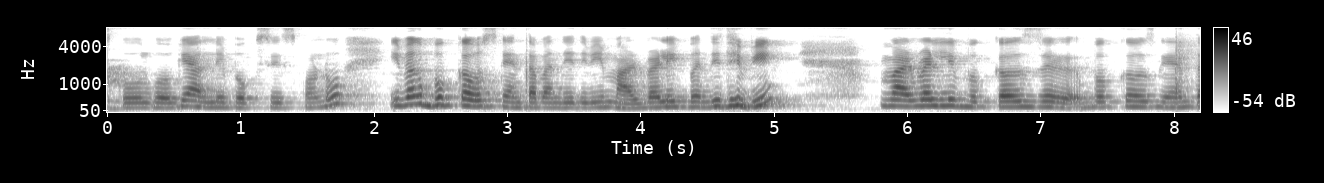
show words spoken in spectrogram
ಸ್ಕೂಲ್ಗೆ ಹೋಗಿ, ಅಲ್ಲಿ ಬುಕ್ಸ್ ಇಸ್ಕೊಂಡು, ಇವಾಗ ಬುಕ್ ಹೌಸ್ಗೆ ಅಂತ ಬಂದಿದ್ದೀವಿ ಮಳಬಳ್ಳಿಗೆ ಬಂದಿದ್ದೀವಿ. ಮಳವಳ್ಳಿ ಬುಕ್ ಹೌಸ್ ಬುಕ್ ಹೌಸ್ಗೆ ಅಂತ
